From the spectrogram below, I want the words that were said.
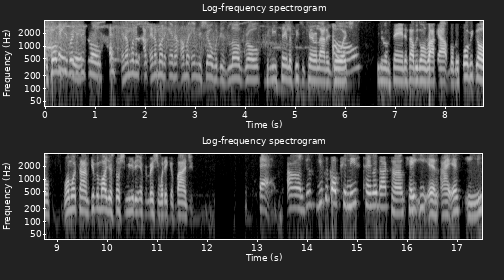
Before we Thank get ready you. to go, and I'm gonna and I'm gonna end, I'm gonna end the show with this Love Grow, Kenise Taylor featuring Carolina George. Aw. You know what I'm saying? That's how we're gonna rock out. But before we go, one more time, give them all your social media information where they can find you. that. Um, just you could go KeniseTaylor.com, K E N I S E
